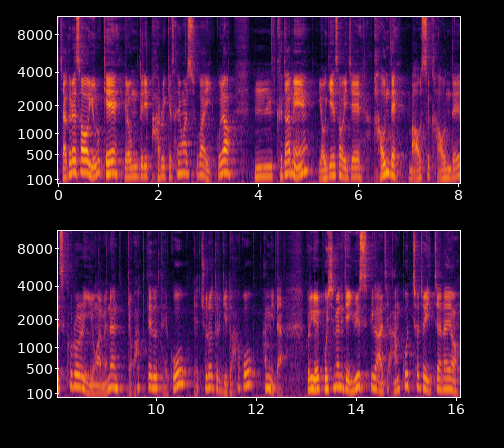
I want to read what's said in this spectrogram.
자 그래서 이렇게 여러분들이 바로 이렇게 사용할 수가 있고요. 음, 그 다음에 여기에서 이제 가운데 마우스 가운데 스크롤을 이용하면은 확대도 되고 예, 줄어들기도 하고 합니다. 그리고 여기 보시면 이제 USB가 아직 안 꽂혀져 있잖아요.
